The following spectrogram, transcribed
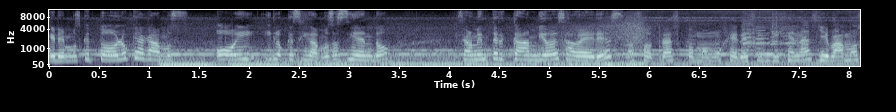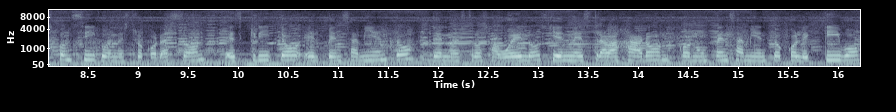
Queremos que todo lo que hagamos hoy y lo que sigamos haciendo sea un intercambio de saberes. Nosotras como mujeres indígenas llevamos consigo en nuestro corazón escrito el pensamiento de nuestros abuelos, quienes trabajaron con un pensamiento colectivo,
